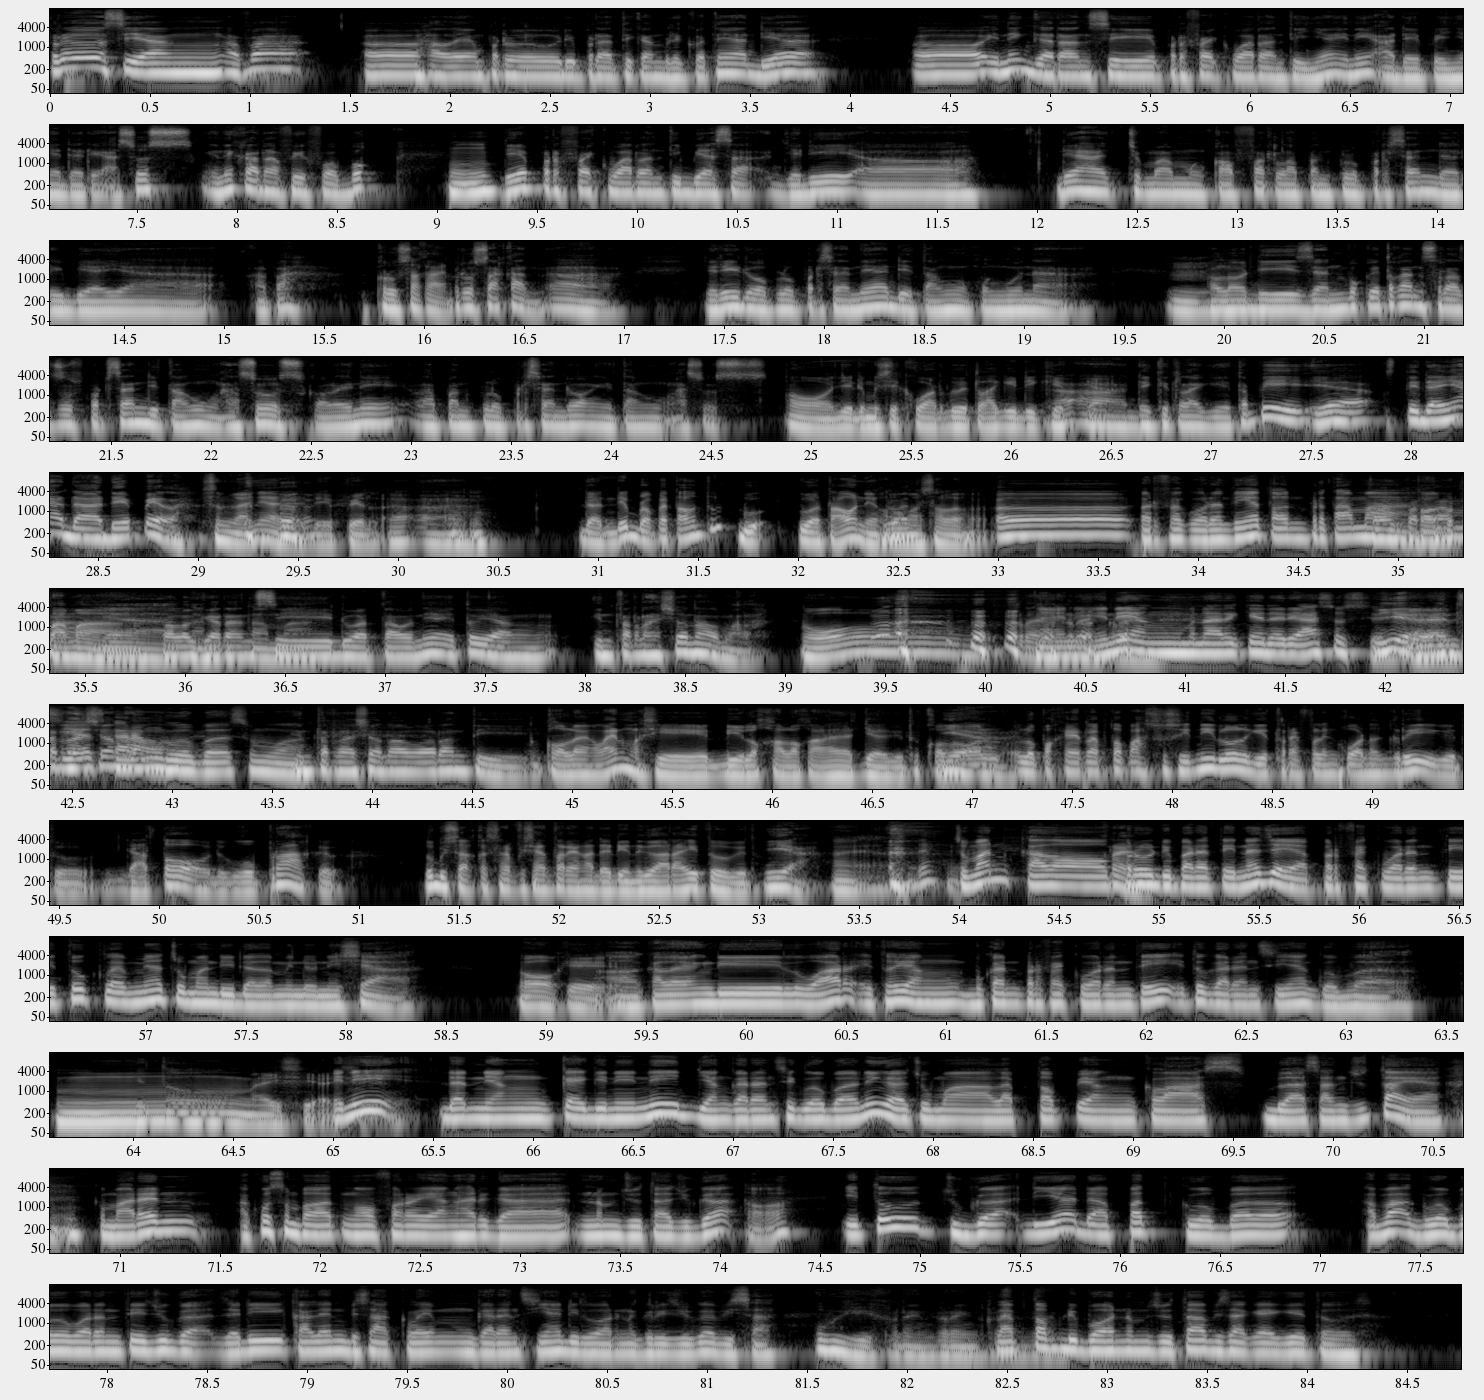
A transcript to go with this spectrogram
Terus yang apa eh, hal yang perlu diperhatikan berikutnya dia eh, ini garansi perfect warranty-nya ini ADP-nya dari Asus. Ini karena VivoBook Hmm. dia perfect warranty biasa. Jadi eh, dia cuma mengcover 80% dari biaya apa? Kerusakan. kerusakan. Ah. Jadi 20%-nya ditanggung pengguna. Hmm. Kalau di ZenBook itu kan 100% ditanggung Asus. Kalau ini 80% doang yang ditanggung Asus. Oh, jadi mesti keluar duit lagi dikit ya. ah, dikit lagi. Tapi ya setidaknya ada ADP lah. Seenggaknya ada DP lah. Ah, ah. Dan dia berapa tahun tuh? Dua, dua tahun ya kalau nggak salah. Eh, Perfect warranty-nya tahun pertama. tahun pertama. pertama. Ya, Kalau tahun garansi dua tahunnya itu yang internasional malah. Oh, keren, Nah ini, keren, ini keren. yang menariknya dari Asus ya. Iya, Garansinya internasional. sekarang global semua. International warranty. Kalau yang lain masih di lokal-lokal aja gitu. Kalau Iya. lu pakai laptop Asus ini lu lagi traveling ke luar negeri gitu, jatuh, digoprak gitu. Lu bisa ke service center yang ada di negara itu gitu. Iya. Nah, ya. Cuman kalau perlu diperhatiin aja ya, perfect warranty itu klaimnya cuma di dalam Indonesia. Oh, Oke. Ah, kalau yang di luar itu yang bukan perfect warranty itu garansinya global. Hmm, gitu. I see, I see. Ini dan yang kayak gini nih, yang garansi global ini nggak cuma laptop yang kelas belasan juta ya. Hmm. Kemarin aku sempat ngover yang harga 6 juta juga. Oh. Itu juga dia dapat global apa global warranty juga. Jadi kalian bisa klaim garansinya di luar negeri juga bisa. Wih, keren keren. keren Laptop keren. di bawah 6 juta bisa kayak gitu.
